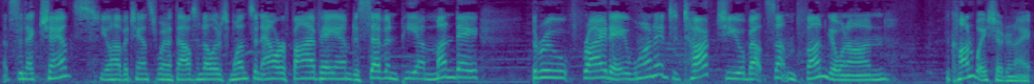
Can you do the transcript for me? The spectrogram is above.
That's the next chance. You'll have a chance to win $1,000 once an hour, 5 a.m. to 7 p.m. Monday through Friday. Wanted to talk to you about something fun going on the Conway show tonight.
